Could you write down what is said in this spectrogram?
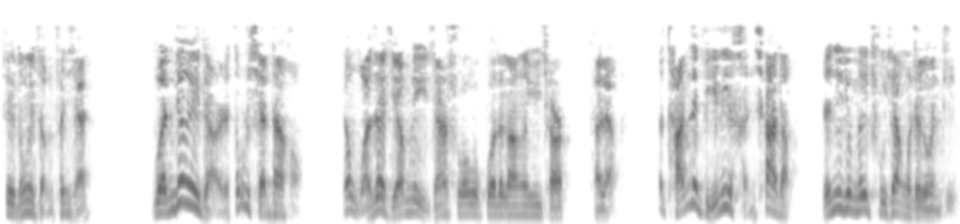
这个东西怎么分钱，稳定一点的都是闲谈好。那我在节目里以前说过，郭德纲跟于谦他俩。那谈的比例很恰当，人家就没出现过这个问题。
